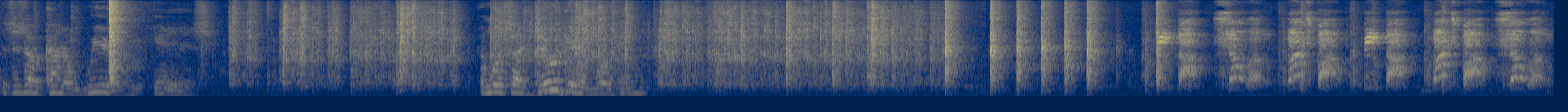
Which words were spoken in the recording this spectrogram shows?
this is how kind of weird it is. And once I do get it working, Beat bop, solo, box bop, beat bop, box bop, solo.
